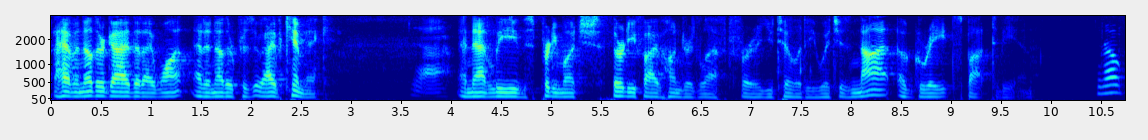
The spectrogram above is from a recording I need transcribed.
I have another guy that I want at another position. I have Kimmich, Yeah. and that leaves pretty much thirty five hundred left for a utility, which is not a great spot to be in. No.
